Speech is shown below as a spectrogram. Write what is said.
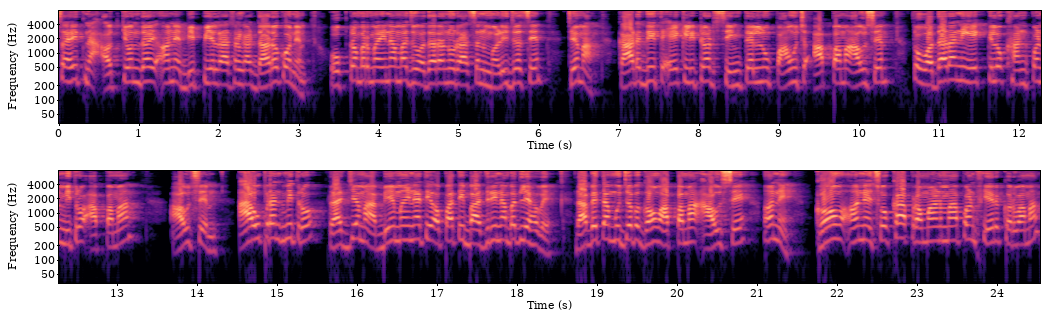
સહિતના અત્યોદય અને બીપીએલ રાશન કાર્ડ ધારકોને ઓક્ટોબર મહિનામાં જ વધારાનું રાશન મળી જશે, જેમાં કાર્ડ દીઠ એક લીટર સિંગતેલનું પાઉચ આપવામાં આવશે. તો વધારાની એક કિલો ખાંડ પણ મિત્રો આપવામાં આવશે. આ ઉપરાંત મિત્રો, રાજ્યમાં બે મહિનાથી અપાતી બાજરીના બદલે હવે રાબેતા મુજબ ઘઉં આપવામાં આવશે અને ઘઉં અને ચોખા પ્રમાણમાં પણ ફેર કરવામાં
